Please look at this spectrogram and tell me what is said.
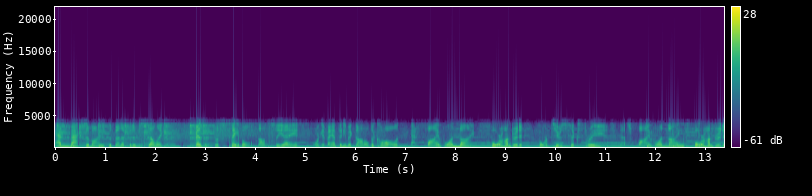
and maximize the benefit of selling. Visit thestable.ca or give Anthony McDonald a call at 519 400 4263. That's 519 400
